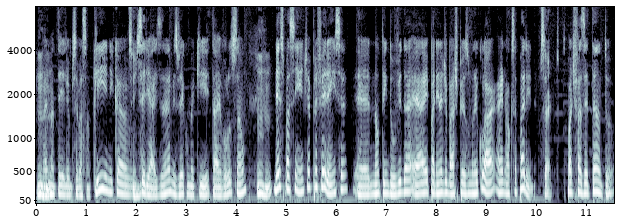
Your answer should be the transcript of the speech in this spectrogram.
Vai Uhum. manter ele em observação clínica, Sim. seriar exames, ver como é que está a evolução. Uhum. Nesse paciente, a preferência, é, não tem dúvida, é a heparina de baixo peso molecular, a enoxaparina. Certo. Você pode fazer tanto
